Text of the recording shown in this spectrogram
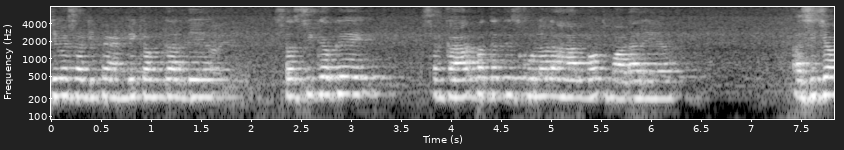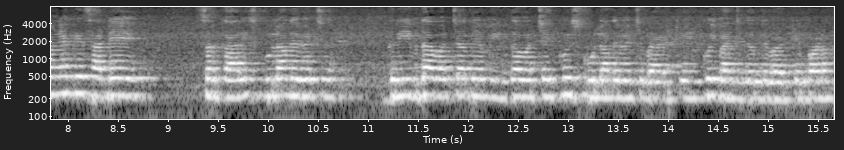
ਜਿਵੇਂ ਸਾਡੀ ਭੈਣ ਵੀ ਕੰਮ ਕਰਦੇ ਆ। ਸਸੀ ਕਿਉਂਕਿ ਸਰਕਾਰ ਪੱਧਰ ਤੇ ਸਕੂਲਾਂ ਦਾ ਹਾਲ ਬਹੁਤ ਮਾੜਾ ਰਿਹਾ। ਅਸੀਂ ਚਾਹੁੰਦੇ ਹਾਂ ਕਿ ਸਾਡੇ ਸਰਕਾਰੀ ਸਕੂਲਾਂ ਦੇ ਵਿੱਚ ਗਰੀਬ ਦਾ ਬੱਚਾ ਤੇ ਅਮੀਰ ਦਾ ਬੱਚਾ ਇੱਕੋ ਹੀ ਸਕੂਲਾਂ ਦੇ ਵਿੱਚ ਬੈਠ ਕੇ, ਇੱਕੋ ਹੀ ਬੈਂਚ ਦੇ ਉੱਤੇ ਬੈਠ ਕੇ ਪੜ੍ਹਨ।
